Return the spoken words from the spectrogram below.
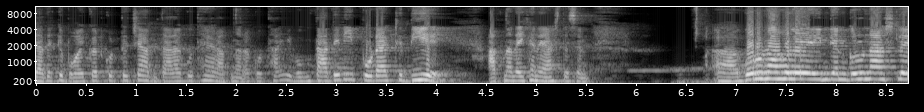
যাদেরকে বয়কট করতে চান, তারা কোথায় আর আপনারা কোথায়? এবং তাদেরই প্রোডাক্ট দিয়ে আপনারা এখানে আসতেছেন। গরু না হলে ইন্ডিয়ান গরু না আসলে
